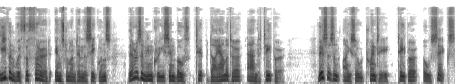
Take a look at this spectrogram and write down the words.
Even with the third instrument in the sequence, there is an increase in both tip diameter and taper. This is an ISO 20 taper 06.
